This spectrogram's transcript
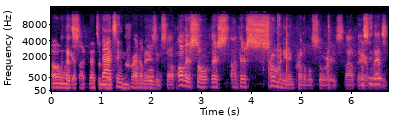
Oh my That's- god, that's amazing. That's incredible. Amazing stuff. Oh, there's so there's uh, there's so many incredible stories out there. Well, see, man. that's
